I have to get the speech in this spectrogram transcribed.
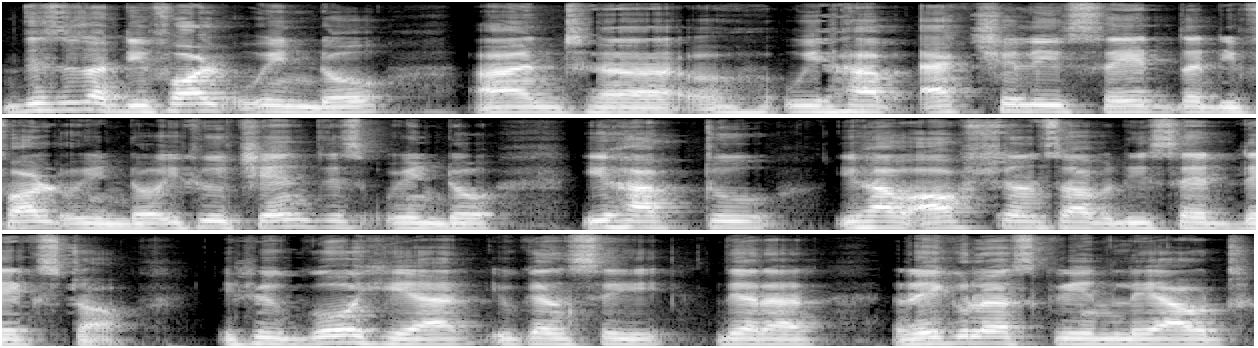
this is a default window and uh, we have actually set the default window. If you change this window you have to you have options of reset desktop. If you go here you can see there are regular screen layout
